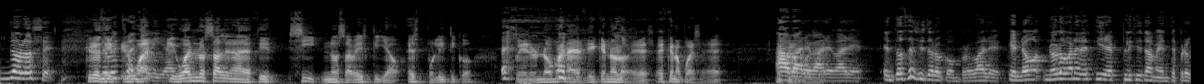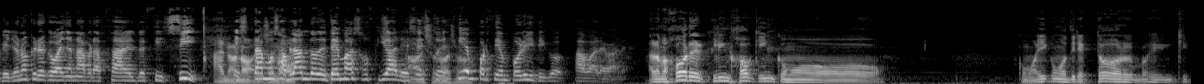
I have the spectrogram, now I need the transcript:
no lo sé. Quiero No decir, igual, igual no salen a decir, sí, nos habéis pillado, es político, pero no van a decir que no lo es. Es que no puede ser. Ah, vale, vale, vale. Entonces sí te lo compro, vale. Que no, no lo van a decir explícitamente, pero que yo no creo que vayan a abrazar el decir, sí, Ah, no, no, estamos hablando de temas sociales, esto es eso no. 100% político. Ah, vale, vale. A lo mejor el Clean Hawking como como ahí como director eh, qui-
